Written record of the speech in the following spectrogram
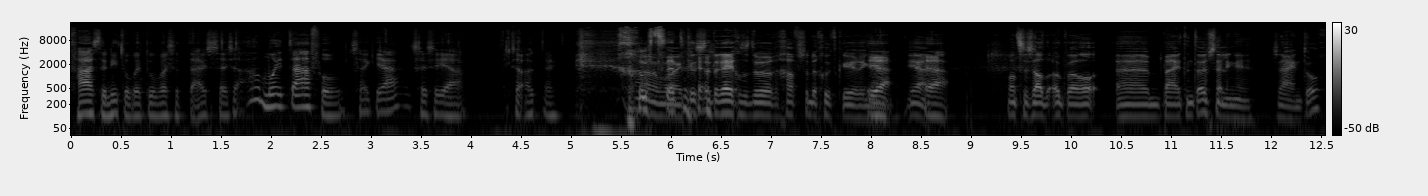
vaas er niet op. En toen was het thuis. Zei ze, oh, mooie tafel. Toen zei ik, ja. Zei ze, ja. Ik zei, oké. Goed. oh, mooi. Tussen de regels door gaf ze de goedkeuring Ja, aan. Ja. ja. Want ze zal ook wel eh, bij tentoonstellingen zijn, toch?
